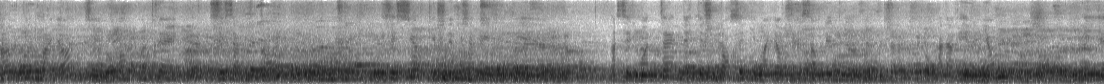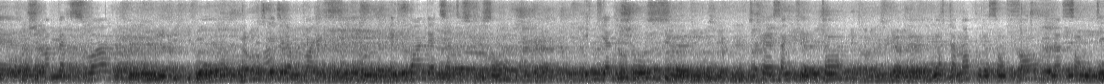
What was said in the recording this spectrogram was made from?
un peu Mayotte, rencontrer ses habitants. C'est sûr que jamais été euh, assez lointaine et que je pensais que Mayotte ressemblait à la Réunion. Et euh, je m'aperçois que le développement ici est loin d'être satisfaisant et qu'il y a des choses euh, très inquiétantes, euh, pour les enfants, la santé,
